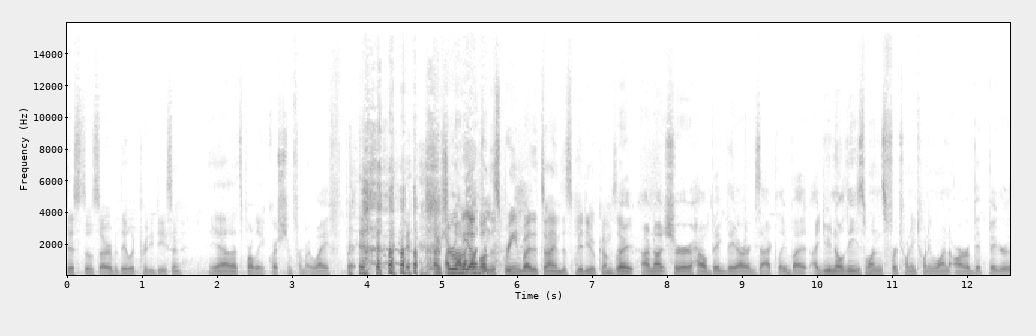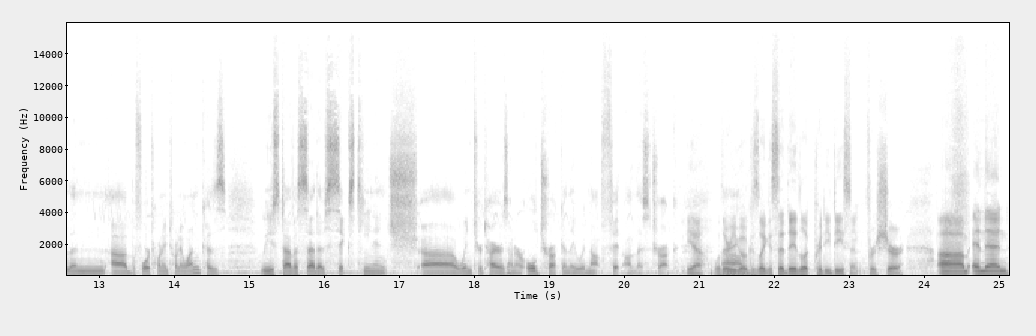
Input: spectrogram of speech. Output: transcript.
disc those are, but they look pretty decent. Yeah, that's probably a question for my wife, but I'm sure it'll be up on the screen by the time this video comes out. Right. I'm not sure how big they are exactly, but I do know these ones for 2021 are a bit bigger than uh, before 2021 because we used to have a set of 16 inch uh, winter tires on our old truck and they would not fit on this truck. Yeah, well, there you go. Um, Because, like I said, they look pretty decent for sure. Um, and then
